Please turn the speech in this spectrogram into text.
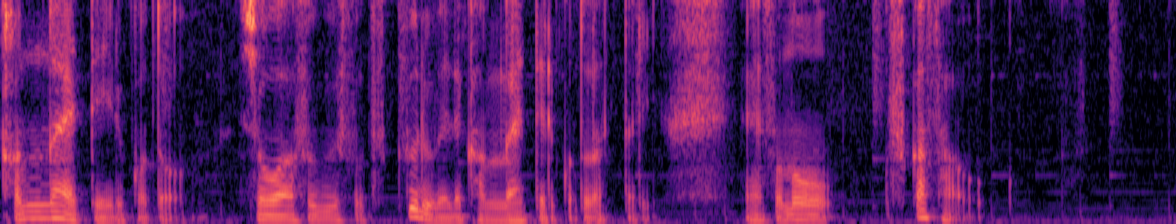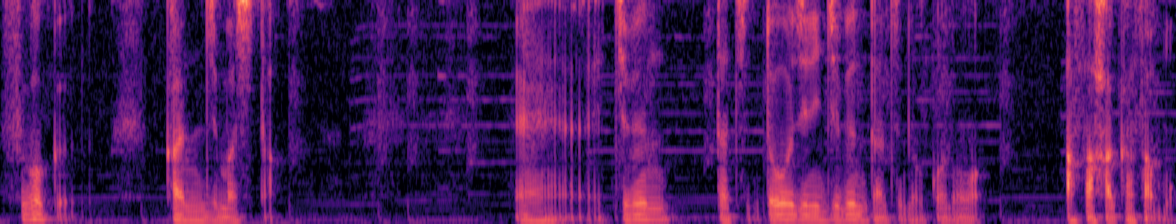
考えていること昭和フグースを作る上で考えてることだったり、えー、その深さをすごく感じました、えー、自分たち同時に自分たちのこの浅はかさも、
